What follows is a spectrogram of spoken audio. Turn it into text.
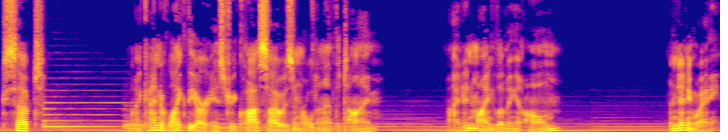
Except, I kind of liked the art history class I was enrolled in at the time. I didn't mind living at home. And anyway,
